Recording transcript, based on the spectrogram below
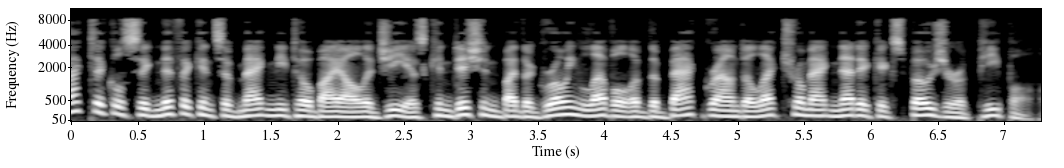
Practical significance of magnetobiology is conditioned by the growing level of the background electromagnetic exposure of people.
